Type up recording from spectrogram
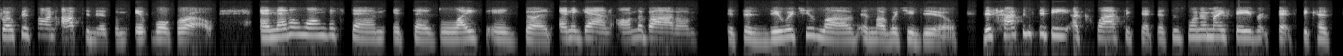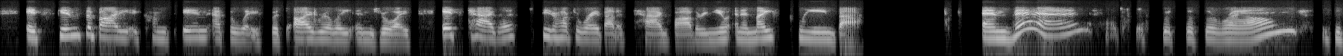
focus on optimism, it will grow. And then along the stem, it says, life is good. And again, on the bottom, it says, do what you love and love what you do. This happens to be a classic fit. This is one of my favorite fits because it skims the body. It comes in at the waist, which I really enjoy. It's tagless, so you don't have to worry about a tag bothering you, and a nice clean back. And then let's just switch this around. This is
